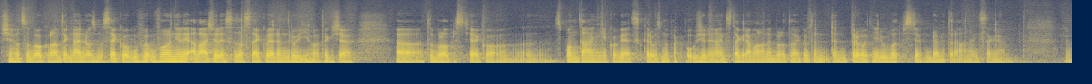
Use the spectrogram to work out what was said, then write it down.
všeho, co bylo kolem, tak najednou jsme se jako uvolnili a vážili se zase jako jeden druhýho, takže to bylo prostě jako uh, spontánní jako věc, kterou jsme pak použili na Instagram, ale nebylo to jako ten, ten prvotní důvod, prostě budeme to dát na Instagram. Jo.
